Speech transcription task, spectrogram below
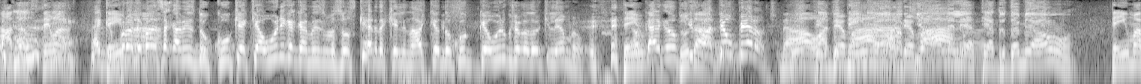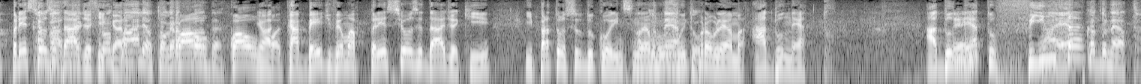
Adams, tem uma. É que o problema uma- dessa camisa do Cook é que é a única camisa que as pessoas querem daquele Náutico, que é do Cook, porque é o único jogador que lembram. Tem é o cara que não quis bater o pênalti. Não, o tem, Ademar, tem, não, aqui, ó, Ademar. Lelê, tem a do Damião. Tem uma preciosidade aqui, cara. Qual? autografada. Qual? Eu acabei de ver uma preciosidade aqui. E pra torcida do Corinthians não A é do mu- Neto. muito problema. A do Neto. A do Tem. Neto finta. época do Neto.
